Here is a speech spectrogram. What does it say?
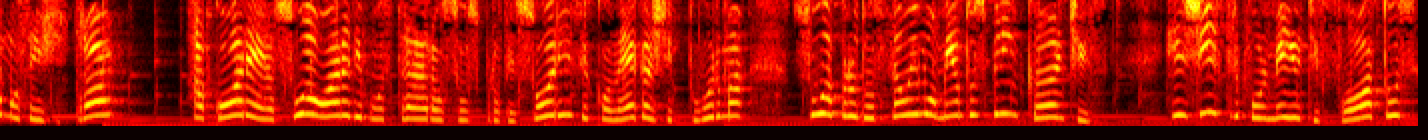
Vamos registrar? Agora é a sua hora de mostrar aos seus professores e colegas de turma sua produção em momentos brincantes. Registre por meio de fotos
